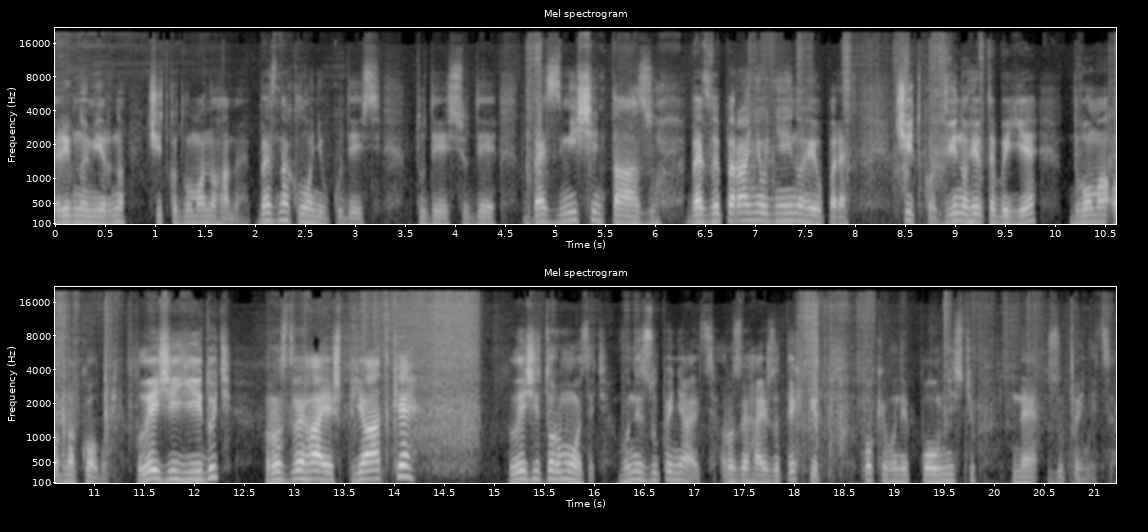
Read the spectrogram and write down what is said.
рівномірно, чітко двома ногами. Без наклонів кудись, туди-сюди, без зміщень тазу, без випирання однієї ноги вперед. Чітко, дві ноги в тебе є, двома однаково. Лижі їдуть, роздвигаєш п'ятки, лижі тормозять, вони зупиняються. Роздвигаєш до тих пір, поки вони повністю не зупиняться.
